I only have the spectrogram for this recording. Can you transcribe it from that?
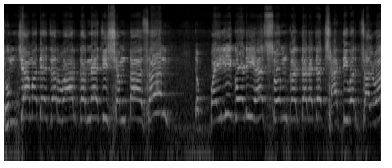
तुमच्यामध्ये जर वार करण्याची क्षमता असेल तर पहिली गोडी ह्या सोमकर्ताराच्या छातीवर चालवा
